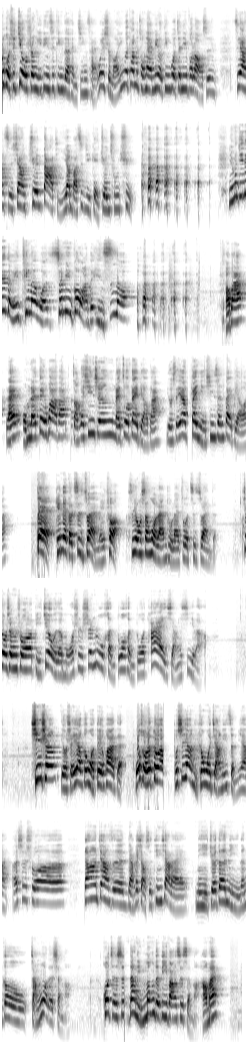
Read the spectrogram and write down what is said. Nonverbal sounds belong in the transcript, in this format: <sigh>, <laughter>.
如果是旧生，一定是听得很精彩。为什么？因为他们从来没有听过曾立波老师这样子像捐大体一样把自己给捐出去。<laughs> 你们今天等于听了我生命过往的隐私哦。<laughs> 好吧，来，我们来对话吧，找个新生来做代表吧。有谁要扮演新生代表啊？对，听那个自传，没错，是用生活蓝图来做自传的。旧生说比旧有的模式深入很多很多，太详细了。新生有谁要跟我对话的？我所的对话不是要你跟我讲你怎么样，而是说刚刚这样子两个小时听下来，你觉得你能够掌握的什么，或者是让你懵的地方是什么，好吗？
